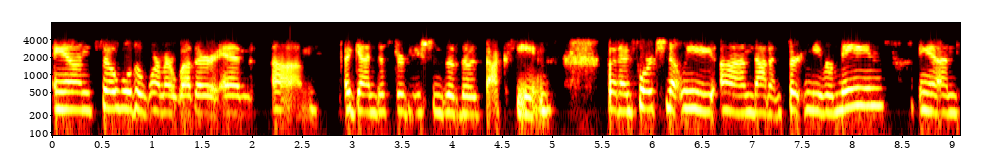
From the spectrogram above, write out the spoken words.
and so will the warmer weather and um, again distributions of those vaccines. But unfortunately, um, that uncertainty remains and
